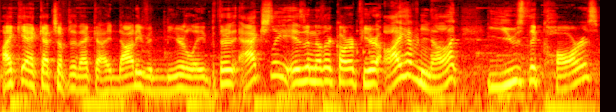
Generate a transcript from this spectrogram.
I can't catch up to that guy, not even nearly, but there actually is another car up here. I have not used the cars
